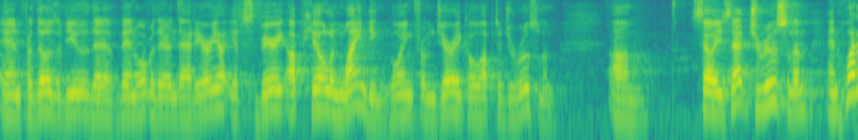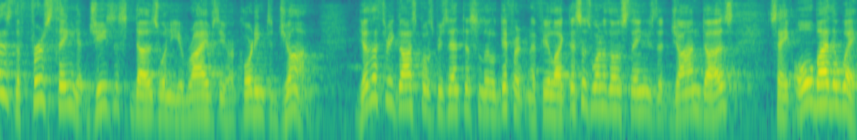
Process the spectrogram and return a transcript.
And for those of you that have been over there in that area, it's very uphill and winding going from Jericho up to Jerusalem. Um, So he's at Jerusalem, and what is the first thing that Jesus does when he arrives here, according to John? The other three Gospels present this a little different, and I feel like this is one of those things that John does say, oh, by the way,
